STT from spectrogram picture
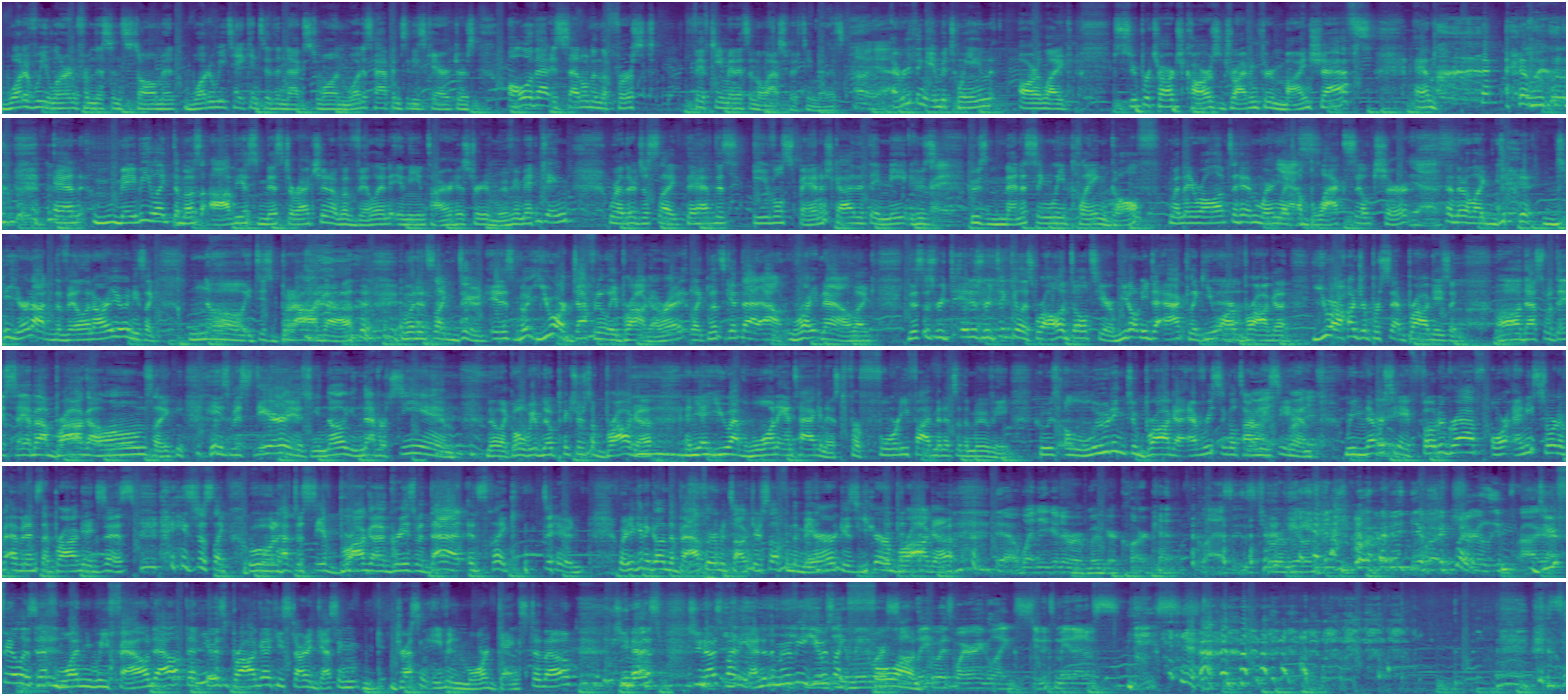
what have we learned from this installment? What do we take into the next one? What has happened to these characters? All of that is settled in the first 15 minutes and the last 15 minutes. Oh, yeah. Everything in between are like supercharged cars driving through mine shafts and and, and maybe like the most obvious misdirection of a villain in the entire history of movie making where they're just like they have this evil Spanish guy that they meet who's Right. who's menacingly playing golf when they roll up to him wearing like a black silk shirt. Yes. and they're like you're not the villain are you? And he's like no it is Braga. When it's like dude it is but you are definitely Braga right? Like let's get that out right now. Like this is it is ridiculous. We're all adults here. We don't need to act like you are Braga. You are 100% Braga. He's like oh that's what they say about Braga Holmes like he's mysterious you know you never see him And they're like oh we have no pictures of Braga and yet you have one antagonist for 45 minutes of the movie who is alluding to Braga every single time we Right, see him we never see a photograph or any sort of evidence that Braga exists. He's just like, ooh, we'll have to see if Braga agrees with that. It's like, dude, are you gonna go in the bathroom and talk to yourself in the mirror because you're Braga? yeah, when are you gonna remove your Clark Kent glasses to reveal that you are, you are truly Braga? Do you feel as if when we found out that he was Braga, he started guessing, dressing even more gangsta though? Do you notice? Do you notice by the end of the movie he You- was like you mean where full on? Sully was wearing like suits made out of snakes?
